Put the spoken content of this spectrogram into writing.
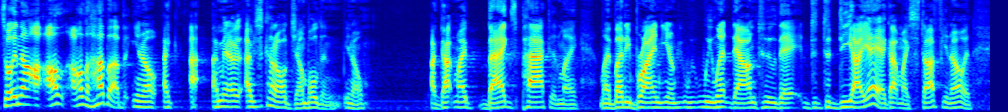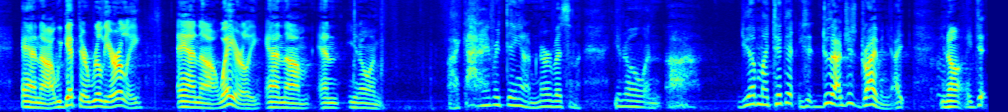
so in all, all, all the hubbub, you know, I, I, I mean, I, I was just kind of all jumbled and, you know, I got my bags packed, and my, my buddy Brian, you know, we went down to the to, to DIA. I got my stuff, you know, and and uh, we get there really early, and uh, way early, and um, and you know, I'm I got everything, and I'm nervous, and you know, and uh, do you have my ticket? He said, dude, I'm just driving you. I, you know, I, just,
